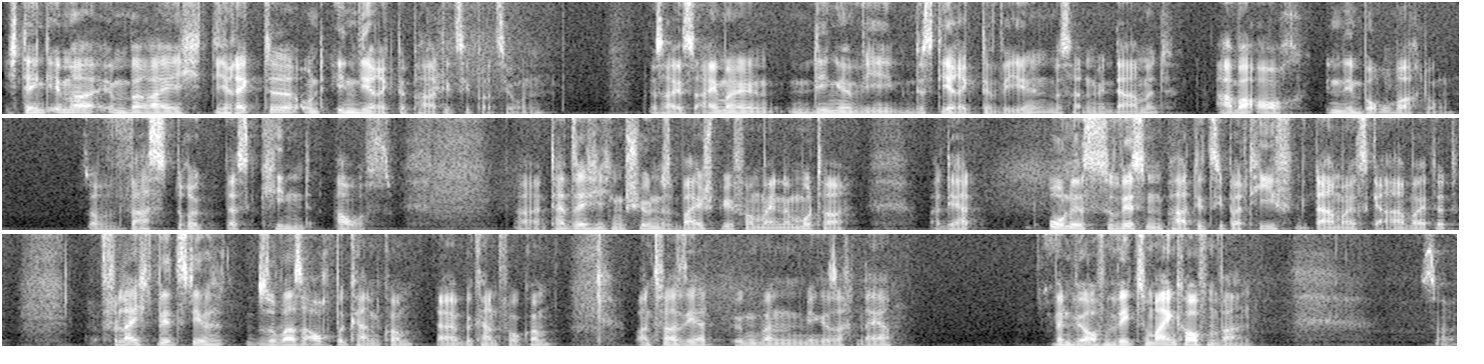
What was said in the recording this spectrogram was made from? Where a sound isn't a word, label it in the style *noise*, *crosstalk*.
ich denke immer im Bereich direkte und indirekte Partizipation. Das heißt, einmal Dinge wie das direkte Wählen, das hatten wir damit, aber auch in den Beobachtungen. So, was drückt das Kind aus? Äh, tatsächlich ein schönes Beispiel von meiner Mutter. Die hat, ohne es zu wissen, partizipativ damals gearbeitet. Vielleicht wird es dir sowas auch bekannt, kommen, äh, bekannt vorkommen. Und zwar, sie hat irgendwann mir gesagt, naja, wenn wir auf dem Weg zum Einkaufen waren, so,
